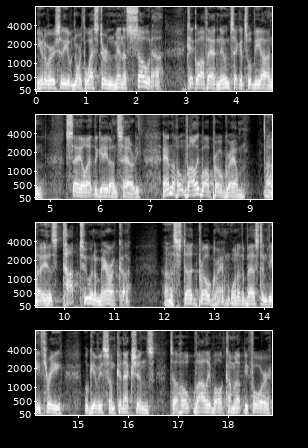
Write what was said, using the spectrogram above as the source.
University of Northwestern Minnesota. Kickoff at noon. Tickets will be on sale at the gate on Saturday. And the Hope Volleyball program uh, is top two in America. Uh, stud program, one of the best in D3. We'll give you some connections to Hope Volleyball coming up before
